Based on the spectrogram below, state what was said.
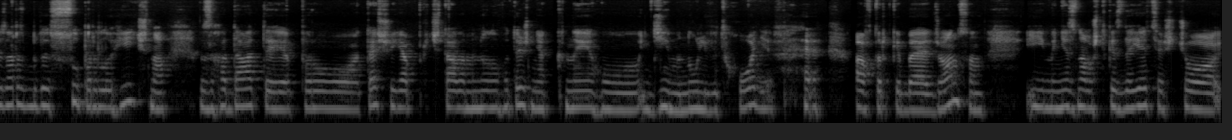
зараз буде супер логічно згадати про те, що я прочитала минулого тижня книгу Дім нуль відходів авторки Б. Джонсон. І мені знову ж таки здається, що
